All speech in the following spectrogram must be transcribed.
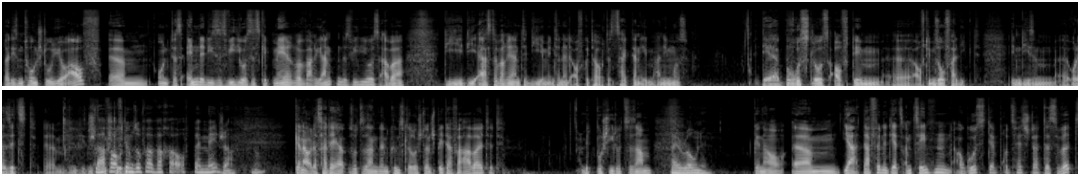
bei diesem Tonstudio auf. Ähm, und das Ende dieses Videos, es gibt mehrere Varianten des Videos, aber die, die erste Variante, die im Internet aufgetaucht ist, zeigt dann eben Animus der bewusstlos auf dem äh, auf dem Sofa liegt in diesem äh, oder sitzt ähm, in diesem Schlafe auf dem Sofa, wache auf beim Major. Ja. Genau, das hat er ja sozusagen dann künstlerisch dann später verarbeitet mit Bushido zusammen. Bei Ronan. Genau. Ähm, ja, da findet jetzt am 10. August der Prozess statt. Das wird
